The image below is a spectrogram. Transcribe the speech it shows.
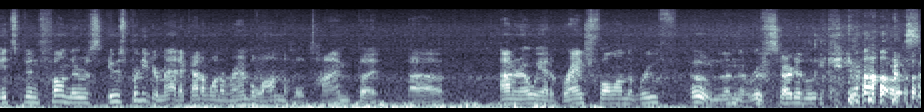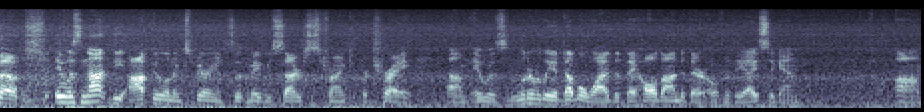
it's been fun. There was it was pretty dramatic. I don't want to ramble on the whole time, but uh, I don't know. We had a branch fall on the roof. Oh. and then the roof started leaking. Oh. so it was not the opulent experience that maybe Cyrus is trying to portray. Um, it was literally a double wide that they hauled onto there over the ice again. Um,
